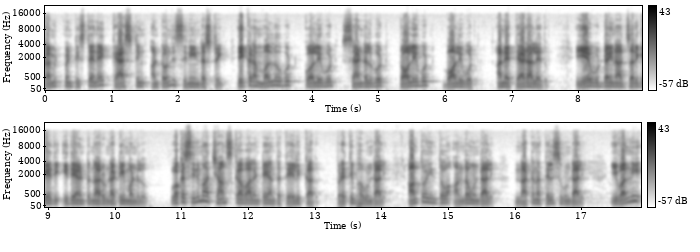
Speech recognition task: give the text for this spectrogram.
కమిట్మెంట్ ఇస్తేనే కాస్టింగ్ అంటోంది సినీ ఇండస్ట్రీ. ఇక్కడ Malluwood Kollywood Sandalwood Tollywood Bollywood అనే తేడా లేదు. ఏ వుడ్ అయినా జరిగేది ఇదే అంటున్నారు నటీమణులు. ఒక సినిమా ఛాన్స్ కావాలంటే అంత తేలిక కాదు. ప్రతిభ ఉండాలి. అంతో ఇంతో అందం ఉండాలి. నటన తెలిసి ఉండాలి. ఇవన్నీ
